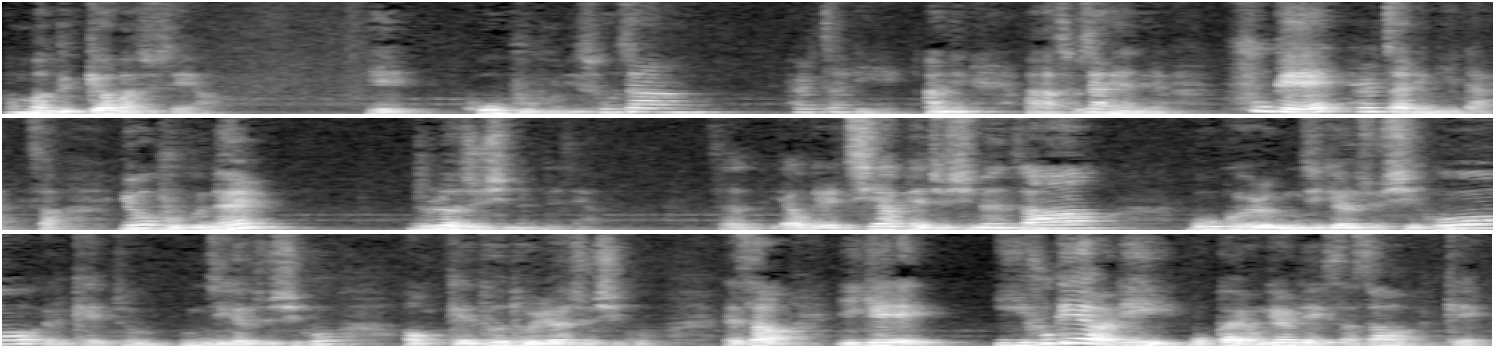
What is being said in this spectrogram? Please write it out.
한번 느껴봐 주세요. 예, 그 부분이 소장 혈자리예요. 아니, 아 소장이 아니라 후계 혈자리입니다. 그래서 이 부분을 눌러주시면 되세요. 그래서 여기를 지압해 주시면서 목을 움직여 주시고 이렇게 좀 움직여 주시고 어깨도 돌려 주시고 그래서 이게 이 후계열이 목과 연결돼 있어서 이렇게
